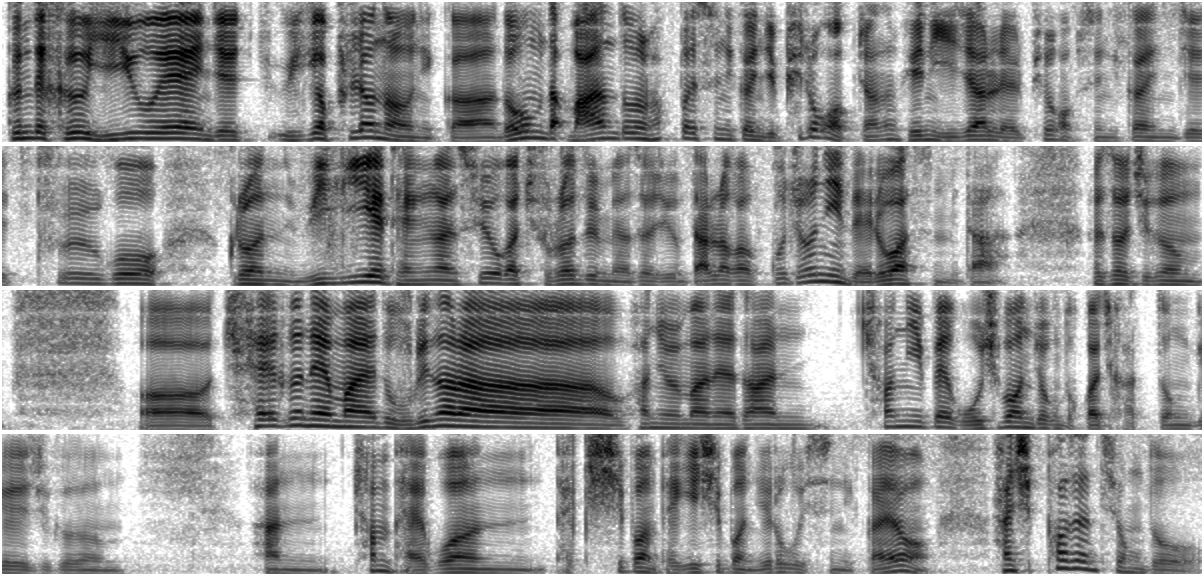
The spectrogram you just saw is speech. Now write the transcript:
근데 그 이후에 이제 위기가 풀려 나오니까 너무 나- 많은 돈을 확보했으니까 이제 필요가 없잖아요. 괜히 이자를 낼 필요가 없으니까 이제 풀고 그런 위기에 대응한 수요가 줄어들면서 지금 달러가 꾸준히 내려왔습니다. 그래서 지금 어 최근에만 해도 우리나라 환율만 해도 한 1,250원 정도까지 갔던 게 지금 한 1,100원, 110원, 120원 이러고 있으니까요. 한 10% 정도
